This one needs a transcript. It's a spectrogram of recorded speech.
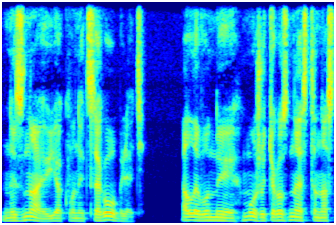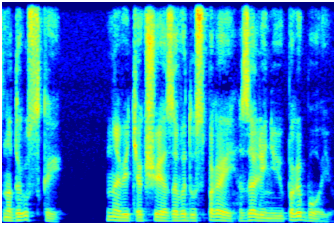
Не знаю, як вони це роблять, але вони можуть рознести нас на друзки, навіть якщо я заведу спрей за лінію прибою.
